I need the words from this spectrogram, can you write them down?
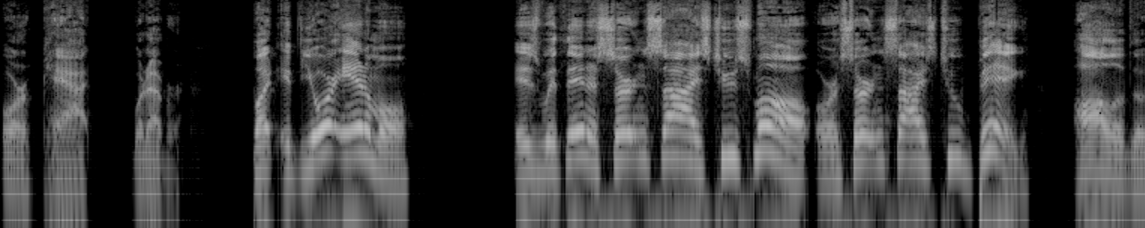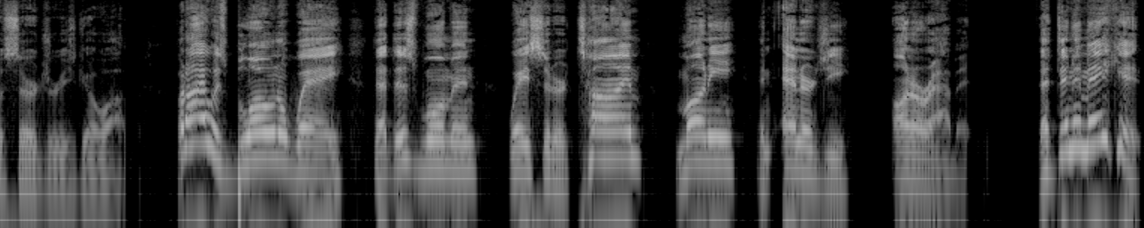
or cat, whatever. But if your animal is within a certain size too small or a certain size too big, all of those surgeries go up. But I was blown away that this woman wasted her time, money, and energy on a rabbit that didn't make it.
